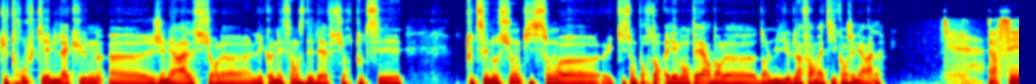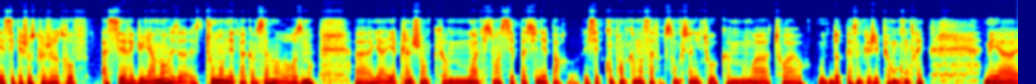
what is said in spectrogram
Tu trouves qu'il y a une lacune euh, générale sur les connaissances des devs, sur toutes ces, toutes ces notions qui sont, qui sont pourtant élémentaires dans le, dans le milieu de l'informatique en général? Alors c'est quelque chose que je retrouve assez régulièrement. Euh, tout le monde n'est pas comme ça, hein, heureusement. Euh, il y, a, plein de gens comme moi qui sont assez passionnés par essayer de comprendre comment ça fonctionne et tout, comme moi, toi ou d'autres personnes que j'ai pu rencontrer. Mais euh,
